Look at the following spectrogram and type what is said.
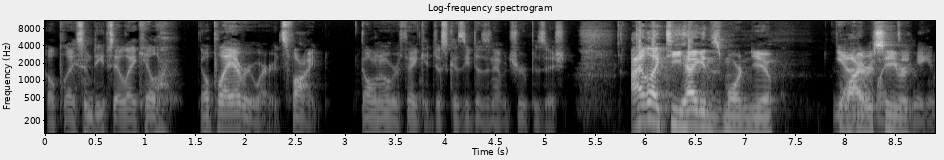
He'll play some deep set. Like he'll he'll play everywhere. It's fine. Don't overthink it just because he doesn't have a true position. I like Tee Higgins more than you. Yeah, wide receiver. Like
